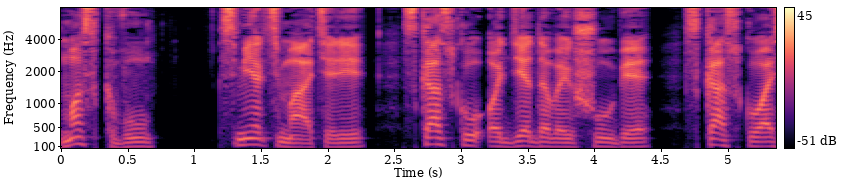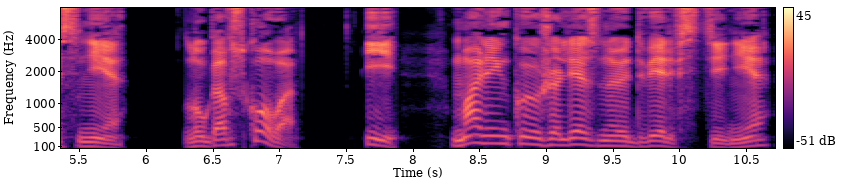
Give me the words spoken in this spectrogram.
Москву, смерть матери, сказку о дедовой шубе, сказку о сне Луговского и маленькую железную дверь в стене,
